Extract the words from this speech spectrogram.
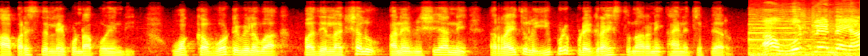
ఆ పరిస్థితి లేకుండా పోయింది. ఒక్క ఓటు విలువ పది లక్షలు అనే విషయాన్ని రైతులు ఇప్పుడిప్పుడే గ్రహిస్తున్నారని ఆయన చెప్పారు. ఆ ఓట్లేందయ్యా?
